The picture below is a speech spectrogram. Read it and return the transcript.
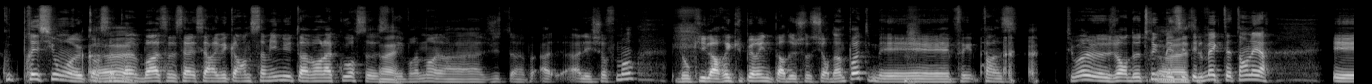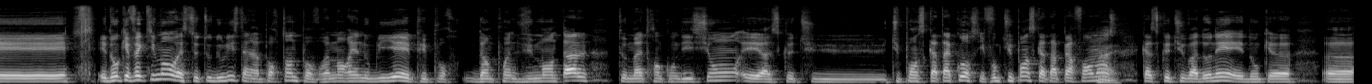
coup de pression euh, quand t'a- bah, c'est arrivé 45 minutes avant la course euh, c'était Ouais. vraiment euh, juste à, à- à l'échauffement donc il a récupéré une paire de chaussures d'un pote mais enfin, tu vois le genre de truc mais c'était le mec tête en l'air. Et, et donc effectivement ouais, cette to-do list elle est importante pour vraiment rien oublier. Et puis pour d'un point de vue mental te mettre en condition et à ce que tu, tu penses qu'à ta course il faut que tu penses qu'à ta performance Ouais. qu'à ce que tu vas donner et donc euh, euh,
